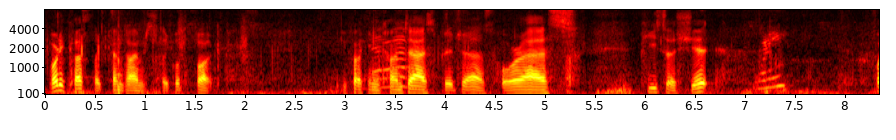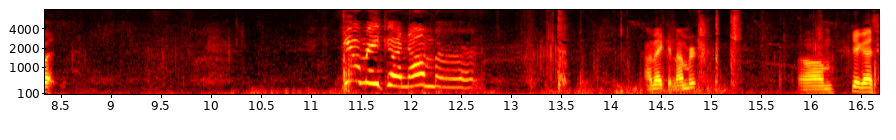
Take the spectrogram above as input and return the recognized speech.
I've already cussed like ten times. Like, what the fuck? You fucking cunt ass, bitch ass, whore ass, piece of shit. Twenty. What? You make a number. I make a number. Um, yeah, guys,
